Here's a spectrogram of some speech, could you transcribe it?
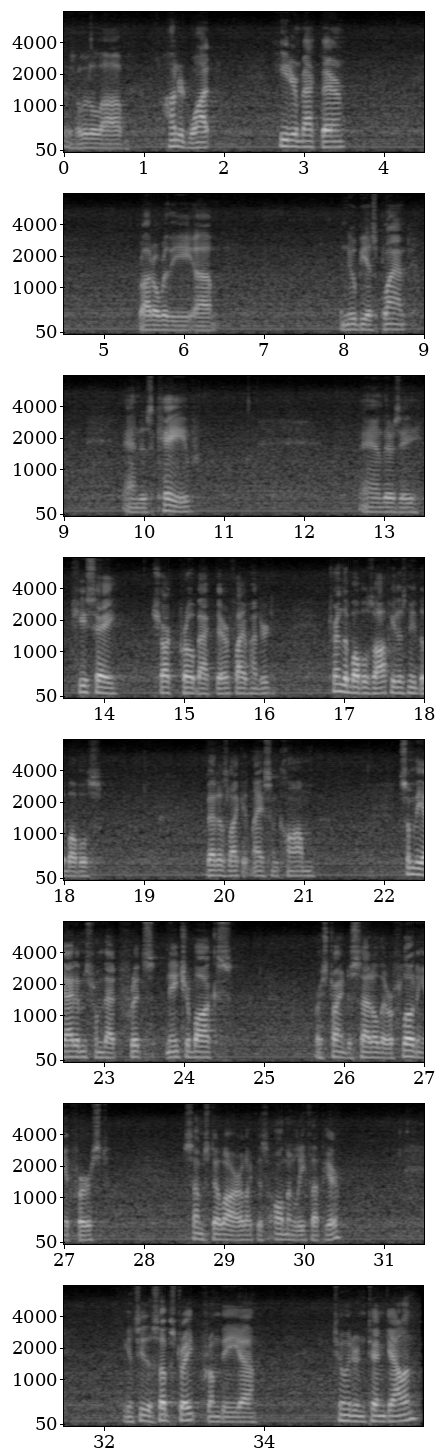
There's a little uh, 100 watt heater back there. Brought over the uh, Anubias plant and his cave. And there's a Sicce Shark Pro back there, 500. Turn the bubbles off. He doesn't need the bubbles. Bettas like it nice and calm. Some of the items from that Fritz Nature Box are starting to settle. They were floating at first. Some still are, like this almond leaf up here. You can see the substrate from the uh, 210 gallon.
